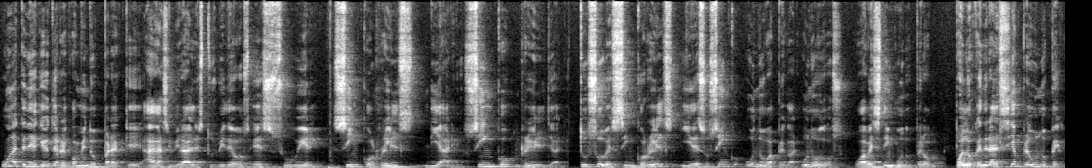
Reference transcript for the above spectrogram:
una técnica que yo te recomiendo para que hagas virales tus videos es subir 5 reels diarios, 5 reels diarios. Tú subes 5 reels y de esos 5 uno va a pegar, uno o dos, o a veces ninguno, pero por lo general siempre uno pega.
